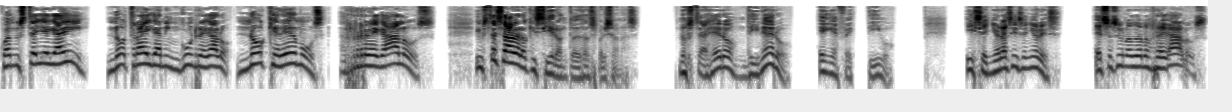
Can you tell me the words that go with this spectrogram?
cuando usted llegue ahí, no traiga ningún regalo, no queremos regalos. Y usted sabe lo que hicieron todas esas personas. Nos trajeron dinero en efectivo. Y señoras y señores, eso es uno de los regalos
